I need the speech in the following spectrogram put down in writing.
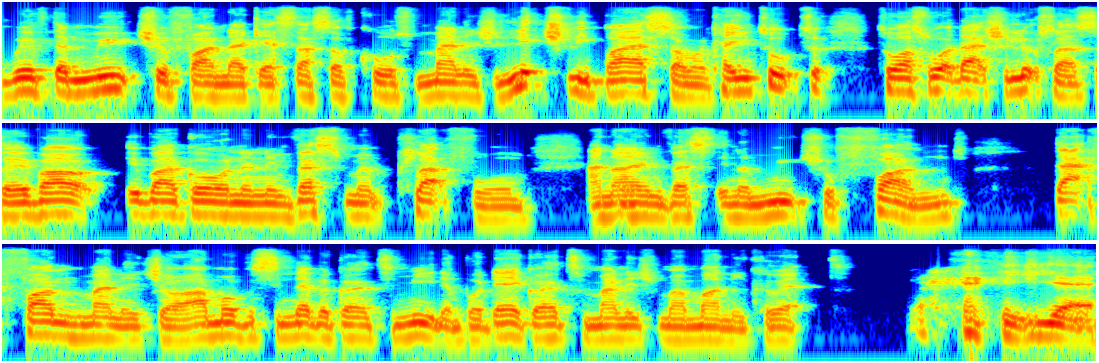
with the mutual fund, I guess that's of course managed literally by someone. Can you talk to, to us what that actually looks like? So if I if I go on an investment platform and I invest in a mutual fund that fund manager, I'm obviously never going to meet them, but they're going to manage my money, correct? yeah.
